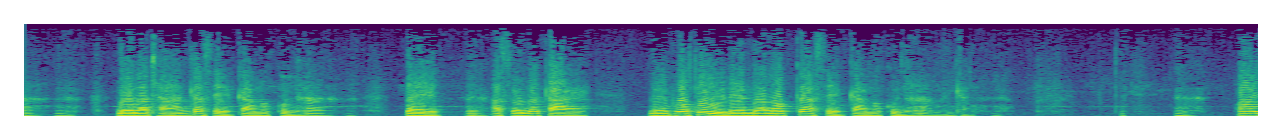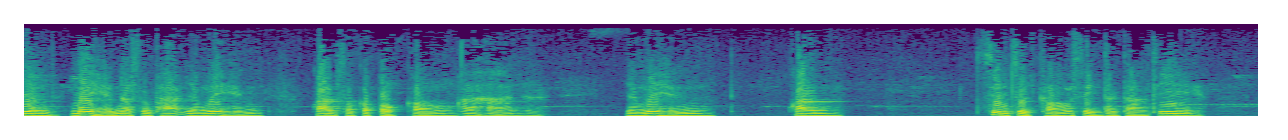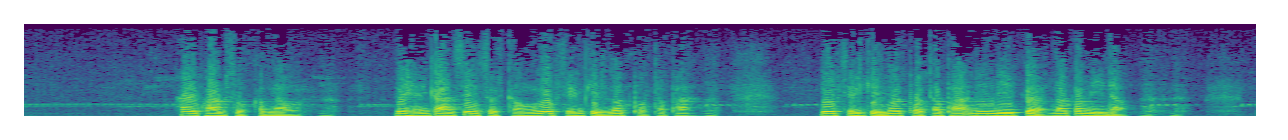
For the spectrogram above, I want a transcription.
เดรัจฉานก็เสพกามคุณห้าเปรตอสุรกาย หรือพวกที่อยู่ในนรกก็เสพกามคุณห้าเหมือนกันเพราะยังไม่เห็นอสุภะยังไม่เห็นความสกปรกของอาหาร ยังไม่เห็นความสิ้นสุดของสิ่งต่างๆที่ให้ความสุขกับเรา ไม่เห็นการสิ้นสุดของรูปเสียงกลิ่นรสผลทพะรูปเสียงกลิ่นรสผลทพะนี่มีเกิดแล้วก็มีดับ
